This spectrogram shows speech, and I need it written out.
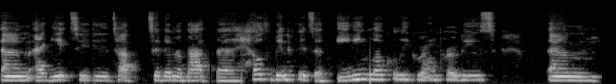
Um, I get to talk to them about the health benefits of eating locally grown produce. Um,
